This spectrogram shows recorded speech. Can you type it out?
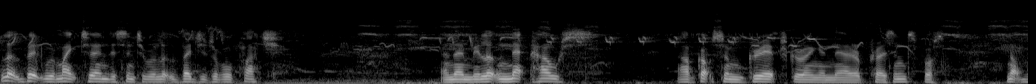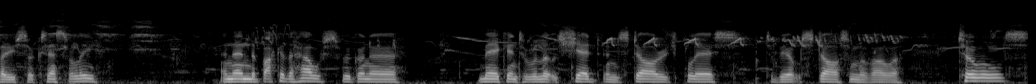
little bit we might turn this into a little vegetable patch. And then my little net house. I've got some grapes growing in there at present but not very successfully. And then the back of the house we're gonna make into a little shed and storage place to be able to store some of our tools.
